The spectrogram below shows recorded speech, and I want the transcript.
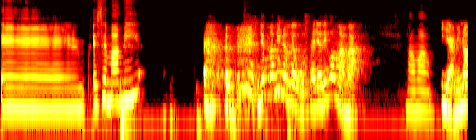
Eh, ese mami, yo mami no me gusta, yo digo mamá. Mamá. Y a mí no,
